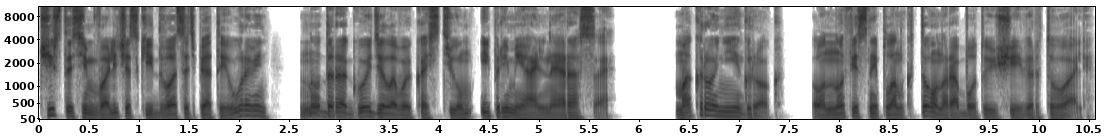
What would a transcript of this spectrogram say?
Чисто символический 25 уровень, но дорогой деловой костюм и премиальная раса. Макрой не игрок, он офисный планктон, работающий в виртуале.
